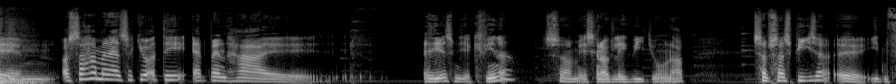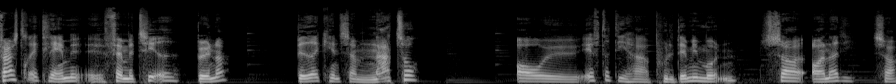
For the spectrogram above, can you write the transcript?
øhm, og så har man altså gjort det, at man har øh, allieret som de her kvinder, som jeg skal nok lægge videoen op, som så spiser øh, i den første reklame øh, fermenterede bønner, bedre kendt som natto. Og øh, efter de har puttet dem i munden, så ånder de så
